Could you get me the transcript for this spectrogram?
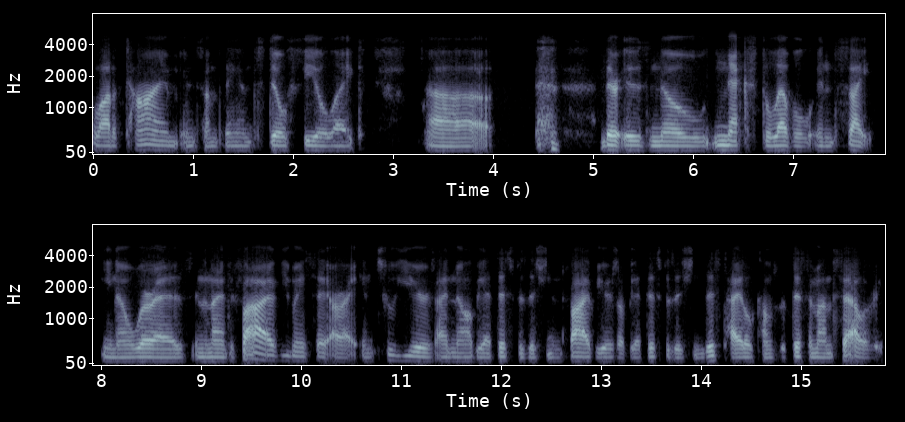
a lot of time in something and still feel like uh, there is no next level in sight. You know, whereas in the nine to five, you may say, all right, in two years, I know I'll be at this position. In five years, I'll be at this position. This title comes with this amount of salary.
